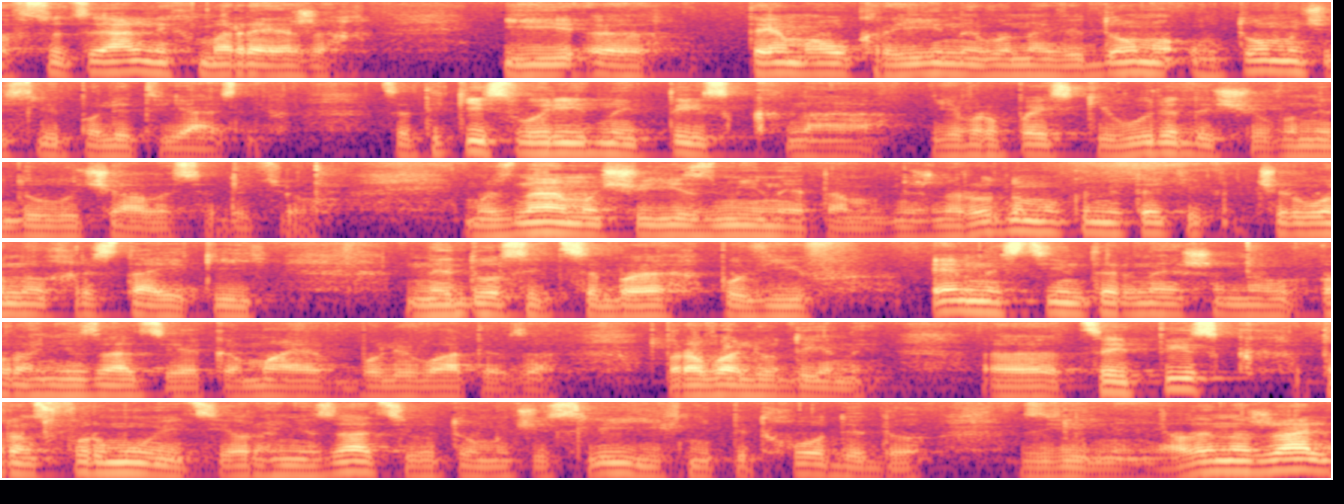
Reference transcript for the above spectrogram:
в соціальних мережах. І е, тема України вона відома, у тому числі політв'язнів. Це такий своєрідний тиск на європейські уряди, що вони долучалися до цього. Ми знаємо, що є зміни там в Міжнародному комітеті Червоного Христа, який не досить себе повів. Amnesty International – організація, яка має вболівати за права людини. Е, Цей тиск трансформує ці організації, у тому числі їхні підходи до звільнення. Але, на жаль,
